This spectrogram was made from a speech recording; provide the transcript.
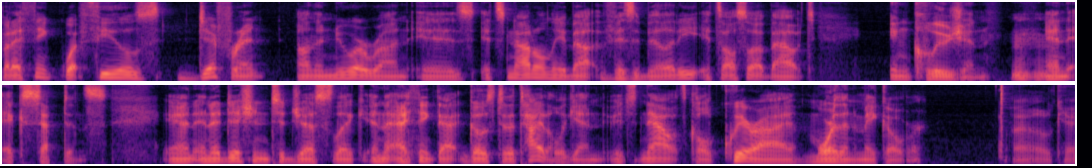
But I think what feels different on the newer run is it's not only about visibility, it's also about inclusion and acceptance. And in addition to just like, and I think that goes to the title again, it's now it's called Queer Eye More Than a Makeover. Oh, okay.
